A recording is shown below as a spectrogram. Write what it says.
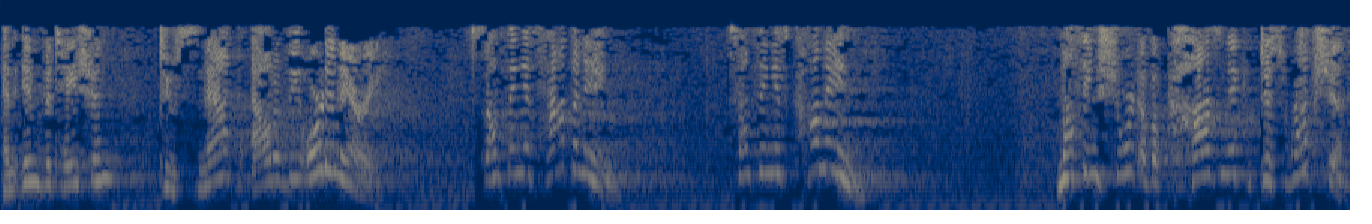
an invitation to snap out of the ordinary. Something is happening. Something is coming. Nothing short of a cosmic disruption.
